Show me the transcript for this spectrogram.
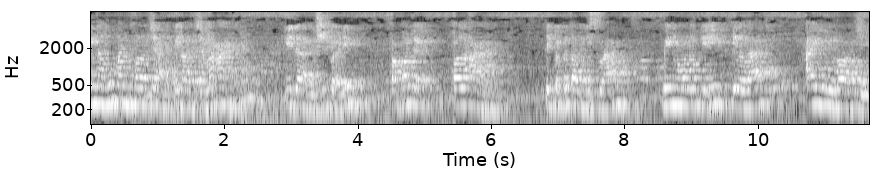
innahu man kharaja minal jama'ah. Ida syibari faqad qala'a tiba betul Islam min muluki illa ayyuraji.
